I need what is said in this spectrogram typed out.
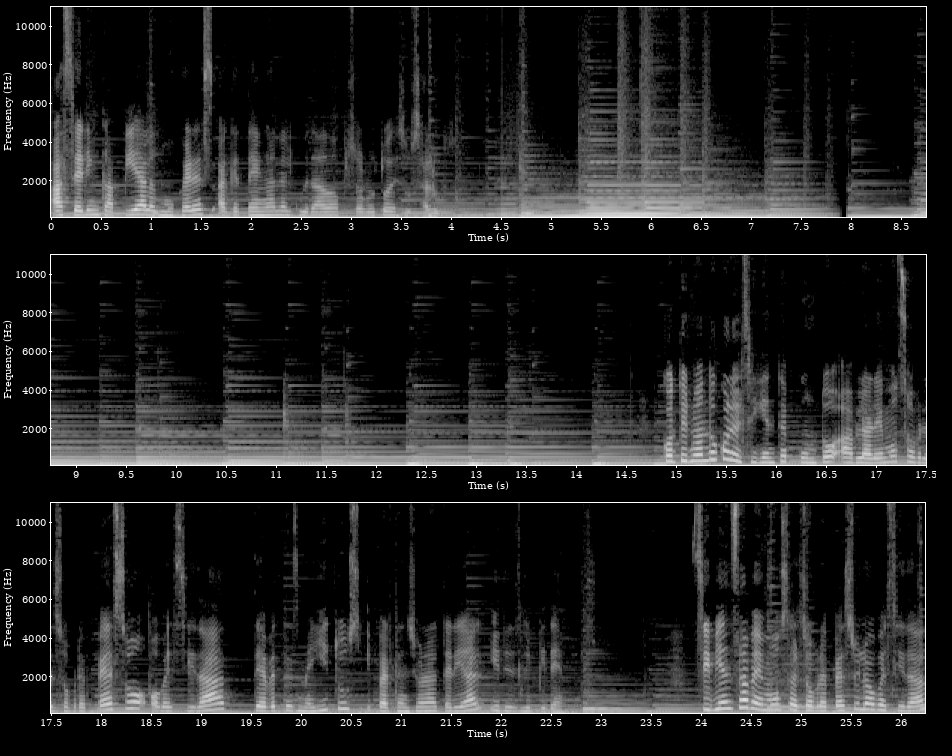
hacer hincapié a las mujeres a que tengan el cuidado absoluto de su salud. Continuando con el siguiente punto, hablaremos sobre sobrepeso, obesidad, diabetes mellitus, hipertensión arterial y dislipidemias. Si bien sabemos, el sobrepeso y la obesidad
